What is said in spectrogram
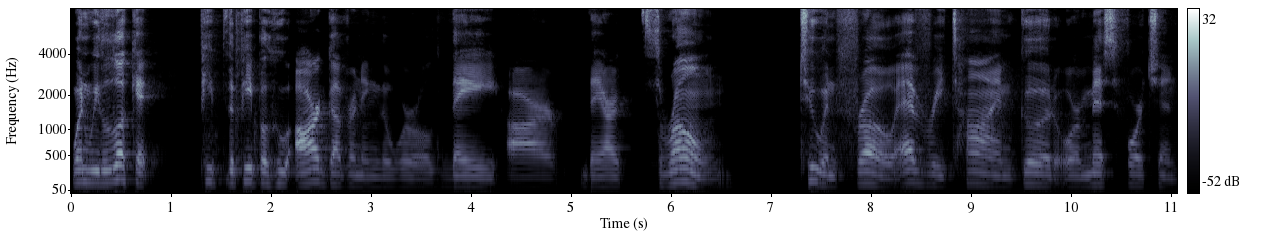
when we look at the people who are governing the world, they are they are thrown to and fro every time good or misfortune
